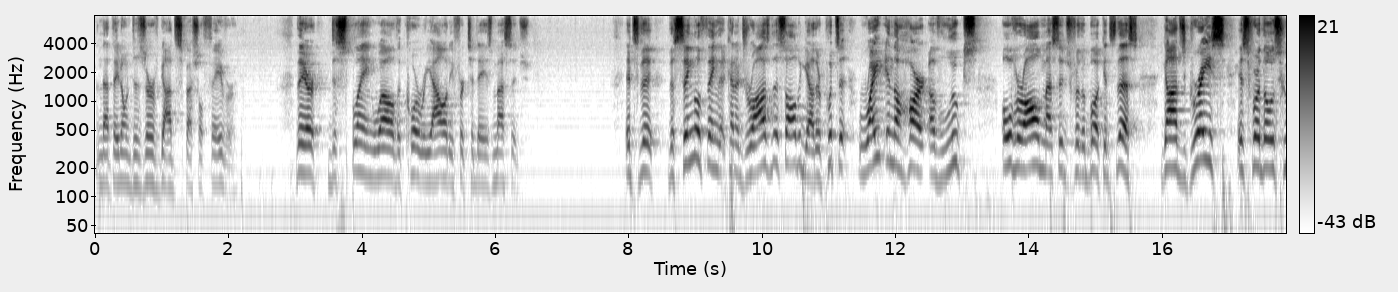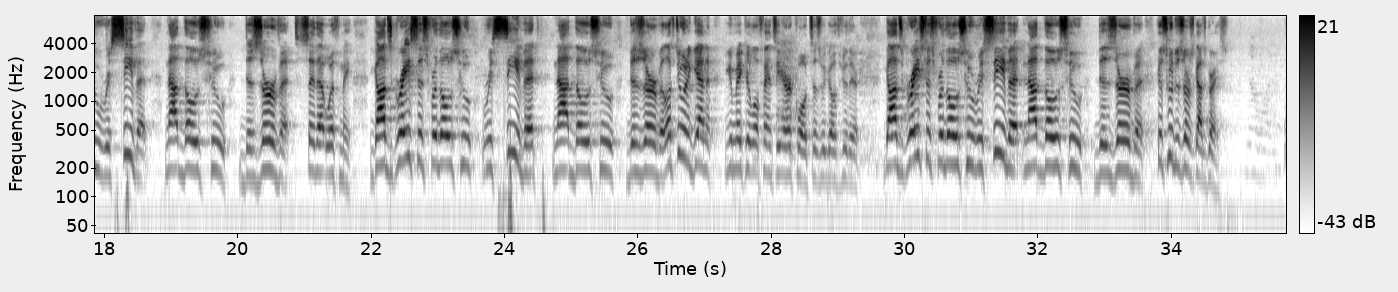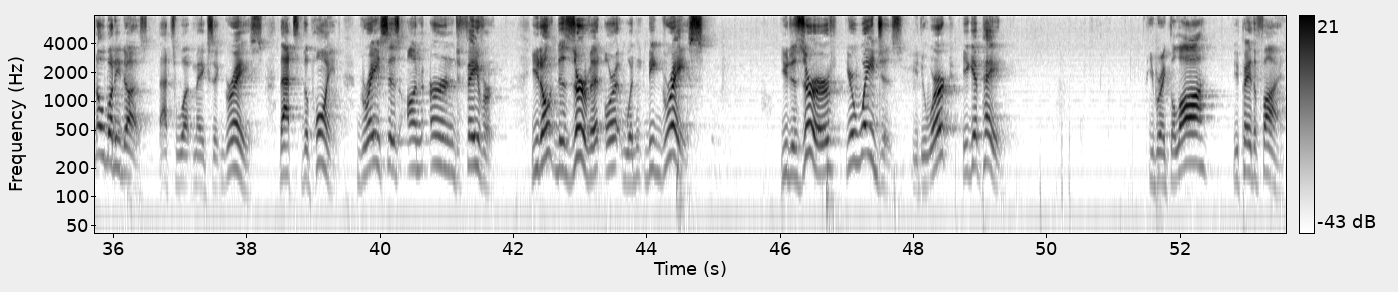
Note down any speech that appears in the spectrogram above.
and that they don't deserve God's special favor. They are displaying well the core reality for today's message. It's the, the single thing that kind of draws this all together, puts it right in the heart of Luke's overall message for the book. It's this God's grace is for those who receive it, not those who deserve it. Say that with me. God's grace is for those who receive it, not those who deserve it. Let's do it again. You can make your little fancy air quotes as we go through there. God's grace is for those who receive it, not those who deserve it. Because who deserves God's grace? No Nobody does. That's what makes it grace. That's the point. Grace is unearned favor. You don't deserve it, or it wouldn't be grace. You deserve your wages. You do work, you get paid. You break the law, you pay the fine.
